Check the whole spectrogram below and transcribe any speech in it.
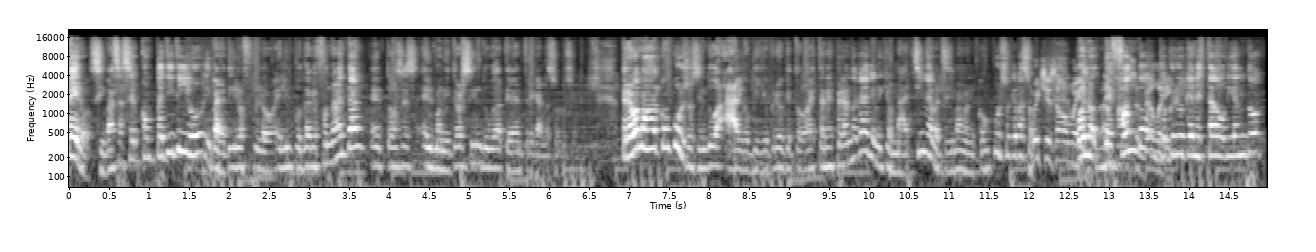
Pero si vas a ser competitivo y para ti lo, lo, el input es fundamental, entonces el monitor sin duda te va a entregar la solución. Pero vamos al concurso, sin duda algo que yo creo que todos están esperando acá, que me dijeron, Machina, participamos en el concurso, ¿qué pasó? Bueno, de fondo yo creo que han estado viendo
